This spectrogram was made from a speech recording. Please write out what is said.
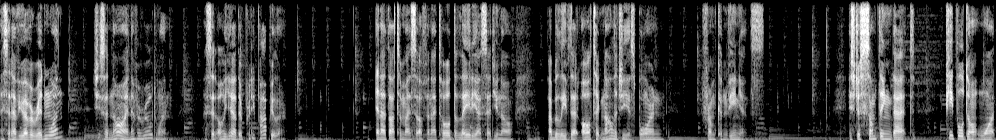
I said, Have you ever ridden one? She said, No, I never rode one. I said, Oh, yeah, they're pretty popular. And I thought to myself, and I told the lady, I said, you know, I believe that all technology is born from convenience. It's just something that people don't want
